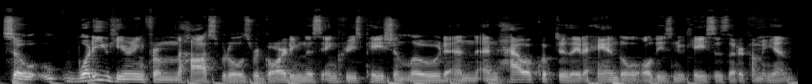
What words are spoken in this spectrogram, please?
So, what are you hearing from the hospitals regarding this increased patient load and and how equipped are they to handle all these new cases that are coming in?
